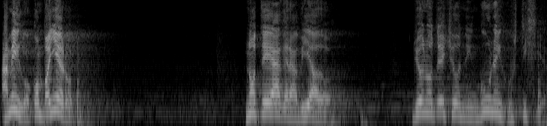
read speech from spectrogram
amigo, compañero, no te he agraviado, yo no te he hecho ninguna injusticia,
